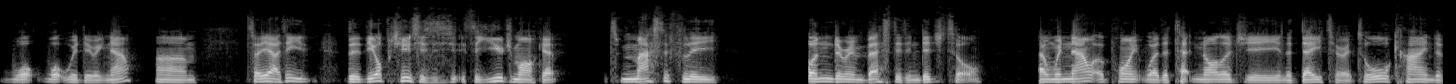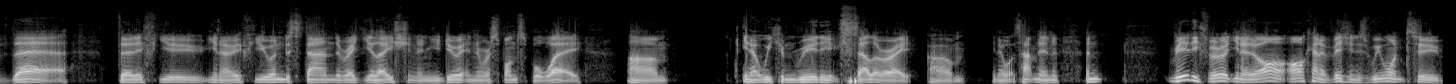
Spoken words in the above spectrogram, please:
what what we're doing now. Um, so yeah, I think the the opportunities it's a huge market. It's massively underinvested in digital, and we're now at a point where the technology and the data it's all kind of there. That if you you know if you understand the regulation and you do it in a responsible way, um, you know we can really accelerate um, you know what's happening and, and really for you know our, our kind of vision is we want to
